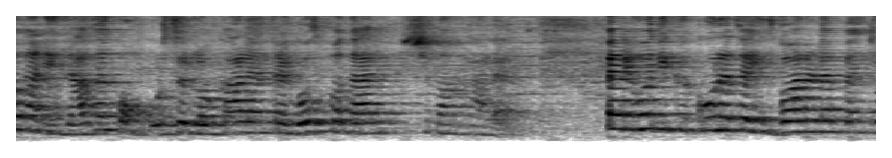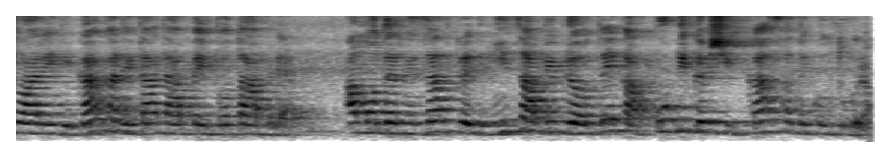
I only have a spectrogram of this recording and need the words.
Organizează concursuri locale între gospodari și mahale. Periodic curăță izvoarele pentru a ridica calitatea apei potabile. A modernizat grădinița, biblioteca publică și Casa de Cultură.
